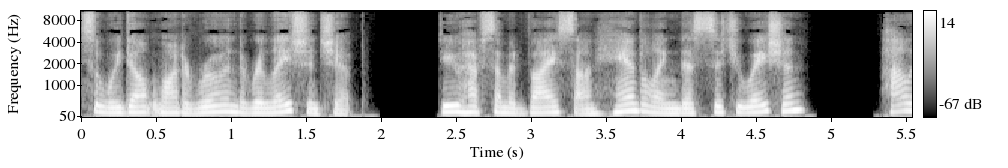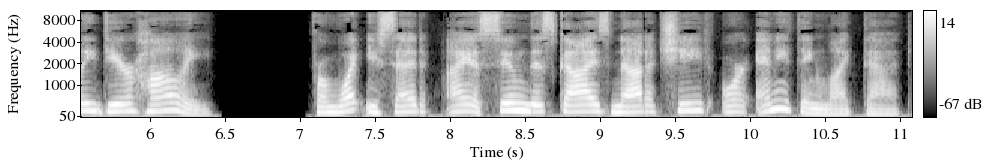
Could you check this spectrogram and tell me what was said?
so we don't want to ruin the relationship. Do you have some advice on handling this situation? Holly, dear Holly. From what you said, I assume this guy's not a cheat or anything like that.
